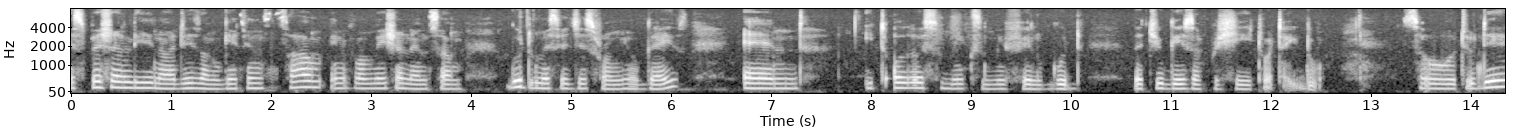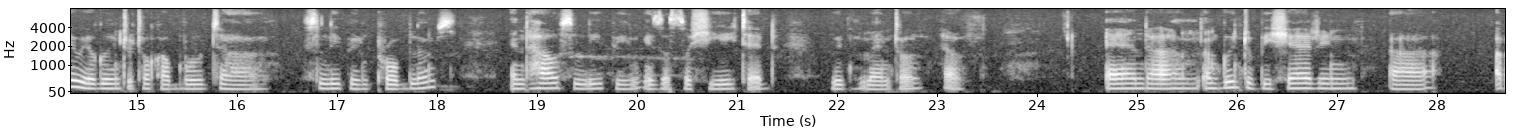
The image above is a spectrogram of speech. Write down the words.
especially nowadays. I'm getting some information and some good messages from you guys, and it always makes me feel good that you guys appreciate what I do. So today we are going to talk about uh, sleeping problems and how sleeping is associated with mental health. And um, I'm going to be sharing uh, a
